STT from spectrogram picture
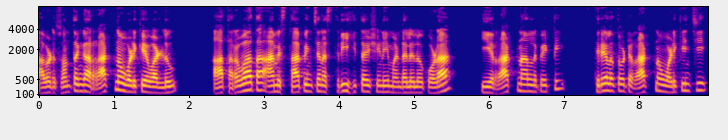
ఆవిడ సొంతంగా రాట్నం వడికేవాళ్ళు. ఆ తర్వాత ఆమె స్థాపించిన స్త్రీ హితైషిణి మండలిలో కూడా ఈ రాట్నాలను పెట్టి స్త్రీలతోటి రాట్నం వడికించి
